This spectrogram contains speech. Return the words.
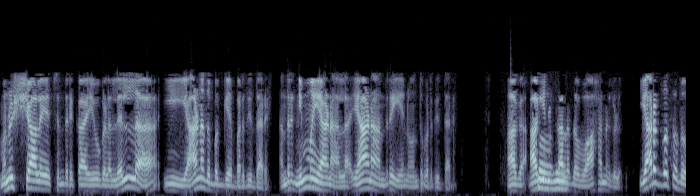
ಮನುಷ್ಯಾಲಯ ಚಂದ್ರಿಕಾ ಇವುಗಳಲ್ಲೆಲ್ಲ ಈ ಯಾಣದ ಬಗ್ಗೆ ಬರೆದಿದ್ದಾರೆ ಅಂದ್ರೆ ನಿಮ್ಮ ಯಾಣ ಅಲ್ಲ ಯಾಣ ಅಂದ್ರೆ ಏನು ಅಂತ ಬರೆದಿದ್ದಾರೆ ಆಗ ಆಗಿನ. ಕಾಲದ ವಾಹನಗಳು ಯಾರಿಗ್ ಗೊತ್ತದು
